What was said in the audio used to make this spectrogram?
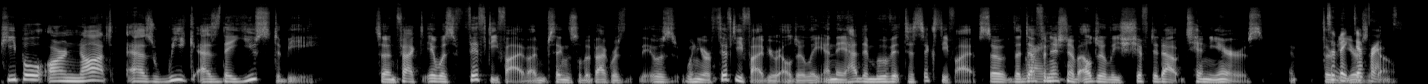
People are not as weak as they used to be. So, in fact, it was 55. I'm saying this a little bit backwards. It was when you were 55, you were elderly, and they had to move it to 65. So, the right. definition of elderly shifted out 10 years eh, 30 years difference. ago.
